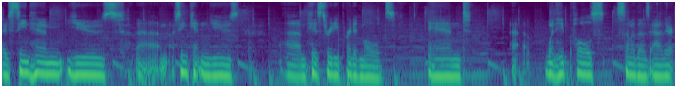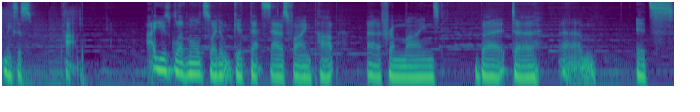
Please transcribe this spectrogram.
I've seen him use, um, I've seen Kenton use um, his 3D printed molds. And uh, when he pulls some of those out of there, it makes this pop. I use glove molds, so I don't get that satisfying pop uh, from mines. But uh, um, it's,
